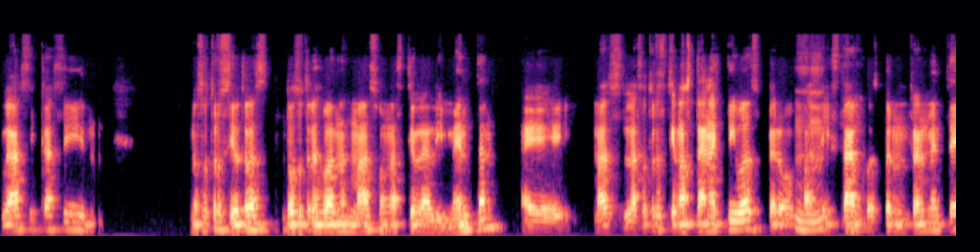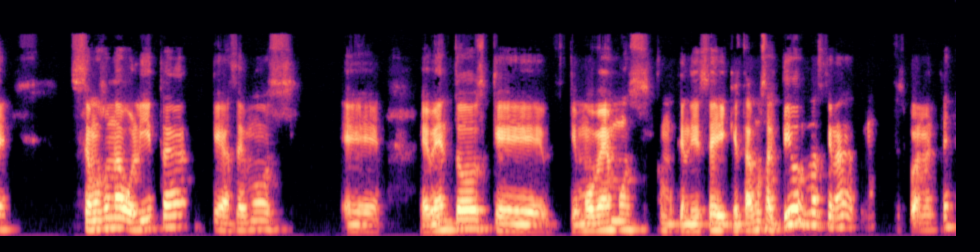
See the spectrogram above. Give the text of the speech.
casi, casi nosotros y otras dos o tres bandas más son las que la alimentan, eh, más las otras que no están activas, pero ahí están, pues, pero realmente somos una bolita que hacemos eh, eventos que, que movemos, como quien dice, y que estamos activos más que nada, principalmente,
